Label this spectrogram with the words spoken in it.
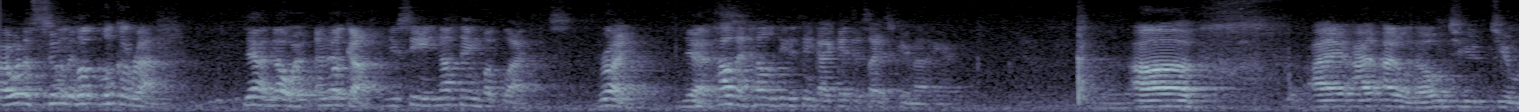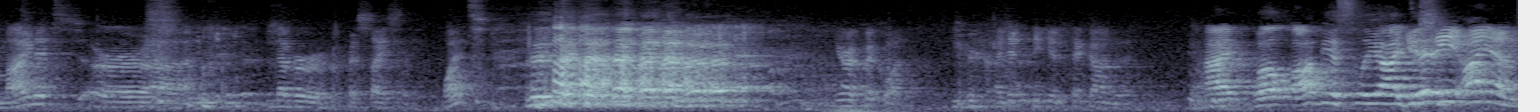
I would assume Look, look, look around Yeah. No. It, and look up. You see nothing but blackness. Right. yeah. How the hell do you think I get this ice cream out here? Uh, I, I, I don't know. Do you, do you mine it or uh, never? Precisely. What? You're a quick one. I didn't think you'd pick onto it. I well, obviously I You did. see, I am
